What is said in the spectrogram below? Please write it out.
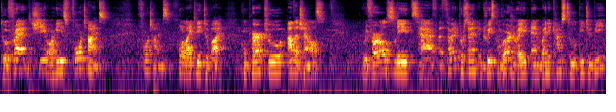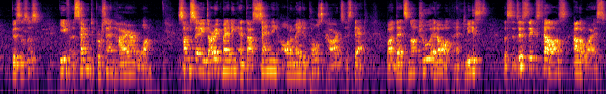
to a friend, she or he is four times, four times more likely to buy compared to other channels. Referrals leads have a 30% increased conversion rate and when it comes to B2B businesses, even a 70% higher one. Some say direct mailing and thus sending automated postcards is dead, but that's not true at all, at least the statistics tell us otherwise.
